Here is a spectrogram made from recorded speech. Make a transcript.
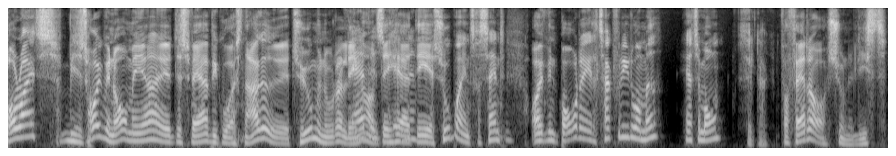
Alright, vi tror ikke, vi når mere, øh, desværre. Vi kunne have snakket øh, 20 minutter længere det er om det her. Det er super interessant. Øjvind Bordal, tak fordi du var med her til morgen. Selv tak. Forfatter og journalist.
